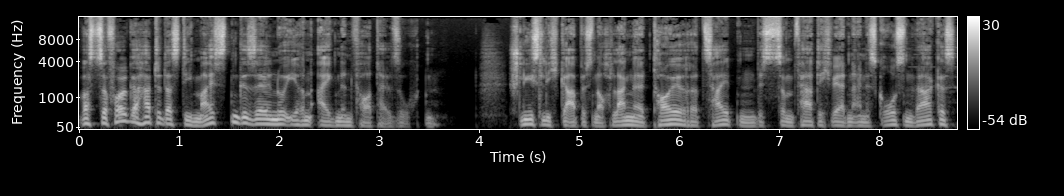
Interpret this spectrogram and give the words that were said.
was zur Folge hatte, dass die meisten Gesellen nur ihren eigenen Vorteil suchten. Schließlich gab es noch lange, teure Zeiten bis zum Fertigwerden eines großen Werkes,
